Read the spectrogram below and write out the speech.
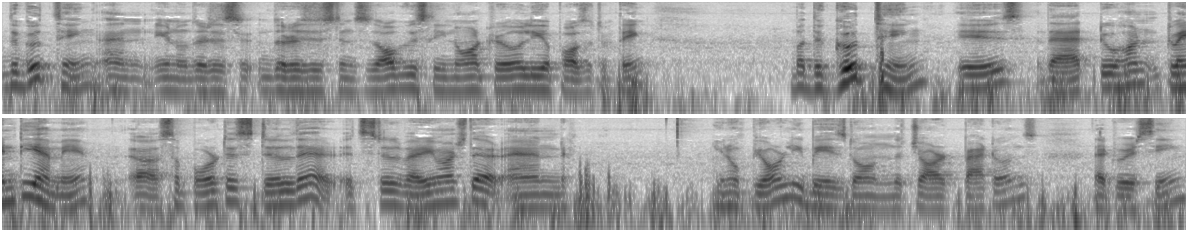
the good thing and you know the, res- the resistance is obviously not really a positive thing but the good thing is that 220 ma uh, support is still there it's still very much there and you know purely based on the chart patterns that we're seeing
